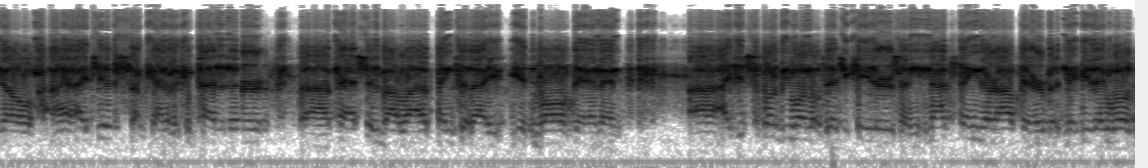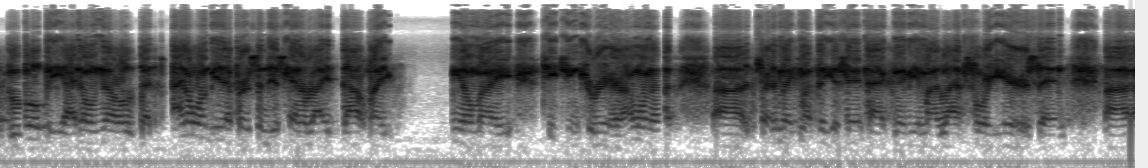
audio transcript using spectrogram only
you know, I, I just, I'm kind of a competitor, uh, passionate about a lot of things that I get involved in. And uh, I just want to be one of those educators and not saying they're out there, but maybe they will, will be. I don't know. But I don't want to be that person just kind of write out my you know my teaching career. I want to uh, try to make my biggest impact maybe in my last four years, and uh,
